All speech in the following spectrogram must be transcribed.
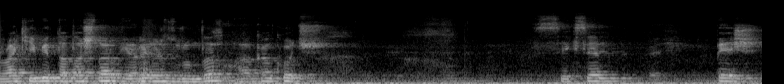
Rakibi Dadaşlar Diyarı Erzurum'dan Hakan Koç. 85.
